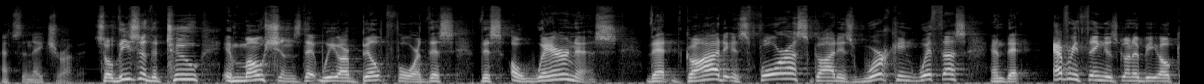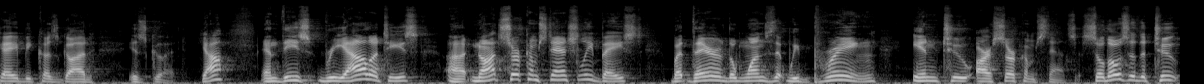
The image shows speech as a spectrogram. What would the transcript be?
That's the nature of it. So these are the two emotions that we are built for this, this awareness that God is for us, God is working with us, and that everything is going to be okay because God is good. Yeah? And these realities, uh, not circumstantially based, but they're the ones that we bring into our circumstances. So those are the two,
